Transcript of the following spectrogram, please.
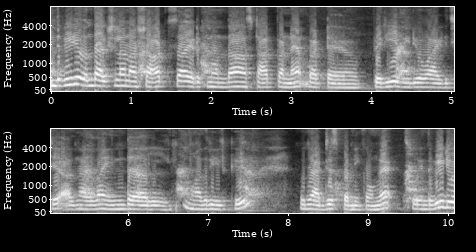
இந்த வீடியோ வந்து ஆக்சுவலாக நான் ஷார்ட்ஸாக எடுக்கணும்னு தான் ஸ்டார்ட் பண்ணேன். பட் பெரிய வீடியோவாக ஆயிடுச்சு. அதனால தான் இந்த மாதிரி இருக்குது கொஞ்சம் அட்ஜஸ்ட் பண்ணிக்கோங்க. ஸோ இந்த வீடியோ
